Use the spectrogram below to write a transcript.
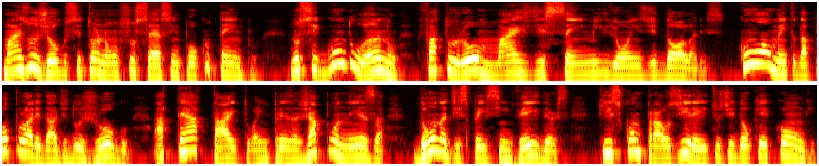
mas o jogo se tornou um sucesso em pouco tempo. No segundo ano, faturou mais de 100 milhões de dólares. Com o aumento da popularidade do jogo, até a Taito, a empresa japonesa dona de Space Invaders, quis comprar os direitos de Donkey Kong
